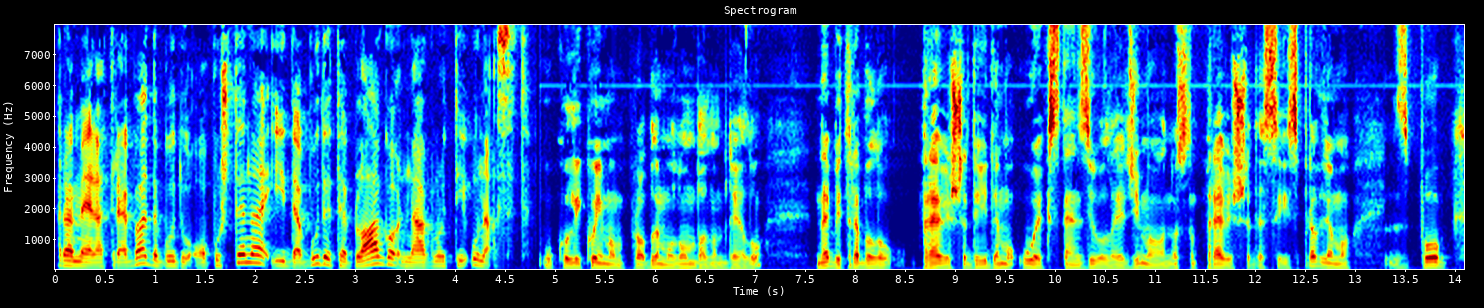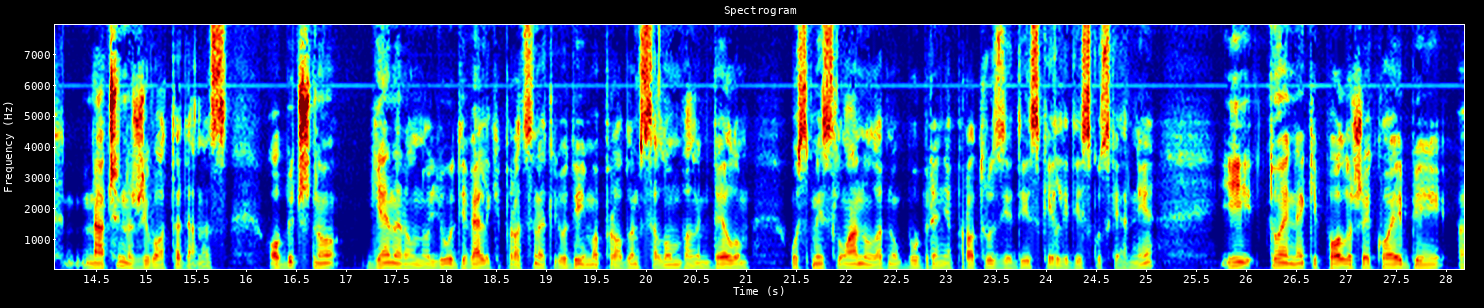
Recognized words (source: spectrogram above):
Ramena treba da budu opuštena i da budete blago nagnuti unazad. Ukoliko imamo problem u lumbalnom delu, ne bi trebalo previše da idemo u ekstenziju leđima, odnosno previše da se ispravljamo zbog načina života danas. Obično, generalno ljudi, veliki procenat ljudi ima problem sa lumbalnim delom u smislu anularnog bubrenja, protruzije diska ili diskus hernije i to je neki položaj koji bi uh,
